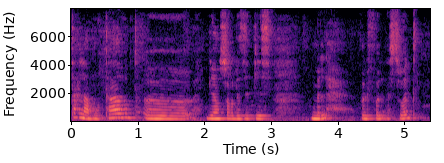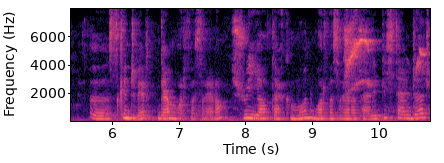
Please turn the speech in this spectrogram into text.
تاع la moutarde bien sûr les épices ملح فلفل أسود آه سكنجبير كاع مغرفة صغيرة شوية تاع كمون مغرفة صغيرة تاع les épices تاع الدجاج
